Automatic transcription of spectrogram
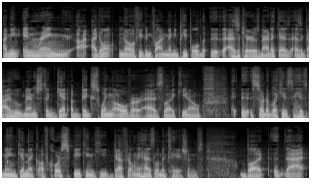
I mean, in ring, I, I, don't know if you can find many people as charismatic as, as a guy who managed to get a big swing over as like you know, sort of like his his main gimmick. Of course, speaking, he definitely has limitations, but that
